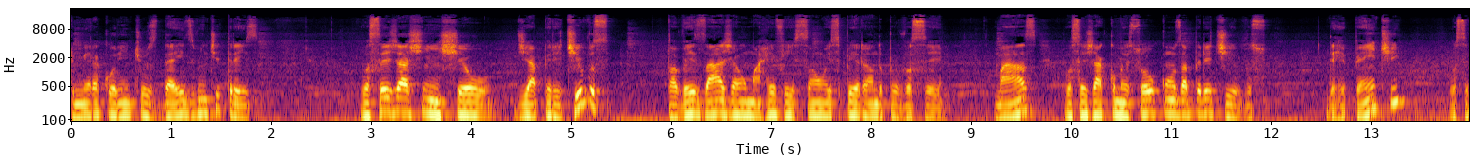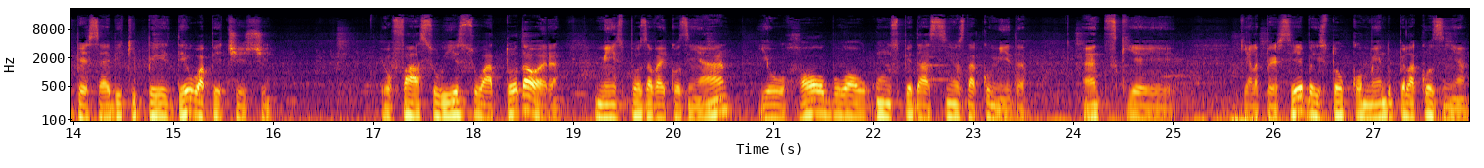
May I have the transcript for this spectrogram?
1 Coríntios 10, 23. Você já se encheu de aperitivos? Talvez haja uma refeição esperando por você, mas você já começou com os aperitivos. De repente, você percebe que perdeu o apetite. Eu faço isso a toda hora. Minha esposa vai cozinhar e eu roubo alguns pedacinhos da comida. Antes que, que ela perceba, estou comendo pela cozinha.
